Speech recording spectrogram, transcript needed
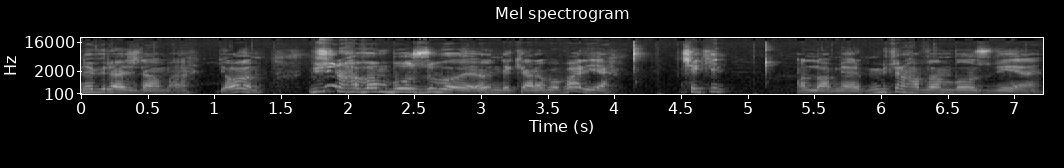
ne virajdı ama. Ya oğlum bütün havam bozdu bu öndeki araba var ya. Çekil. Allah'ım yarabbim bütün havam bozdu ya.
